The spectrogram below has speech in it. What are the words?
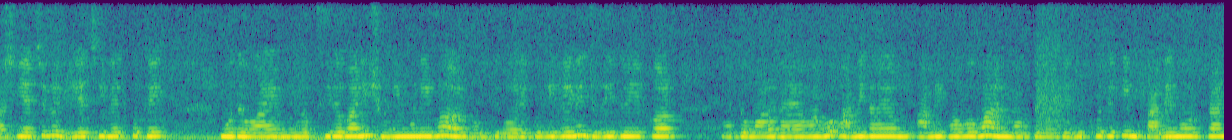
আসিয়াছিল গিয়েছিলে কোথায়? মধুময় লক্ষ্মীরবাণী শুনি ভক্তি বরে কহিলেন, জুড়ি দুই কর তোমারও দয়া হব আমি দয়া, আমি ভগবান মত লোকে দুঃখ দেখি, কাঁদে মোর প্রাণ।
